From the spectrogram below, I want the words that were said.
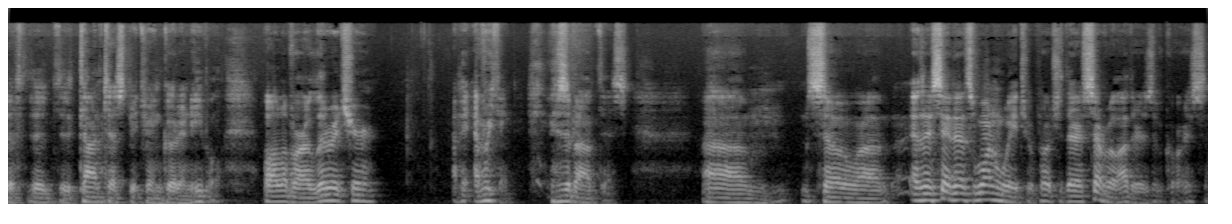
the, the, the contest between good and evil. All of our literature, I mean, everything is about this. Um, so, uh, as I say, that's one way to approach it. There are several others, of course,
